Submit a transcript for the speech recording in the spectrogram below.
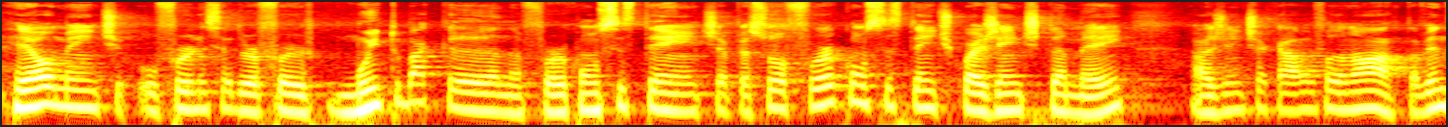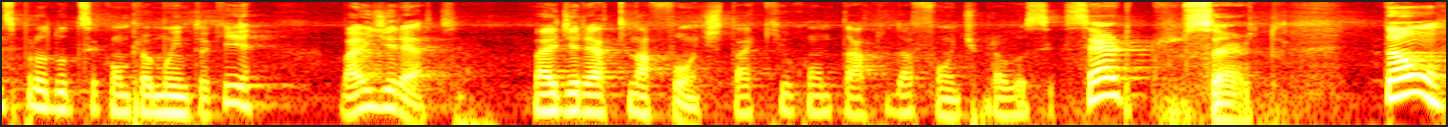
realmente o fornecedor for muito bacana, for consistente, a pessoa for consistente com a gente também, a gente acaba falando, ó, oh, tá vendo esse produto que você compra muito aqui? Vai direto. Vai direto na fonte. Tá aqui o contato da fonte para você. Certo? Certo. Então,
